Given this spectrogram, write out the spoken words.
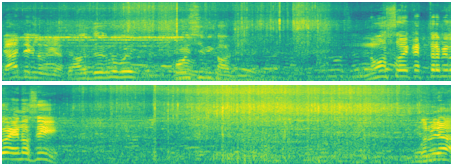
क्या देख लो भैया। आप देख लो भाई कौन सी भी काट नौ सौ इकहत्तर भी को एनओसी? बोल भैया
